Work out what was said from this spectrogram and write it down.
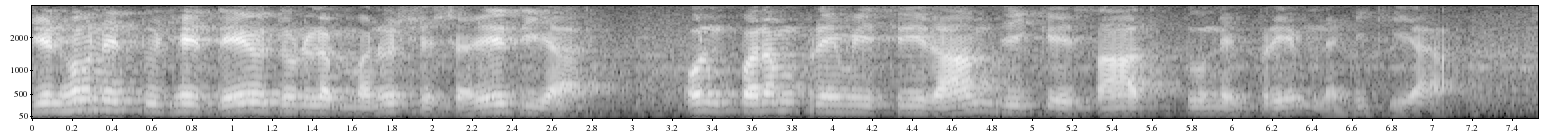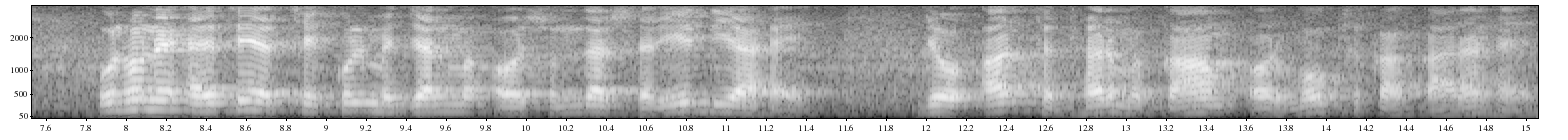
जिन्होंने तुझे देव दुर्लभ मनुष्य शरीर दिया, उन परम प्रेमी श्री राम जी के साथ तूने प्रेम नहीं किया। उन्होंने ऐसे अच्छे कुल में जन्म और सुंदर शरीर दिया है, जो अर्थ, धर्म, काम और मोक्ष का कारण है,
